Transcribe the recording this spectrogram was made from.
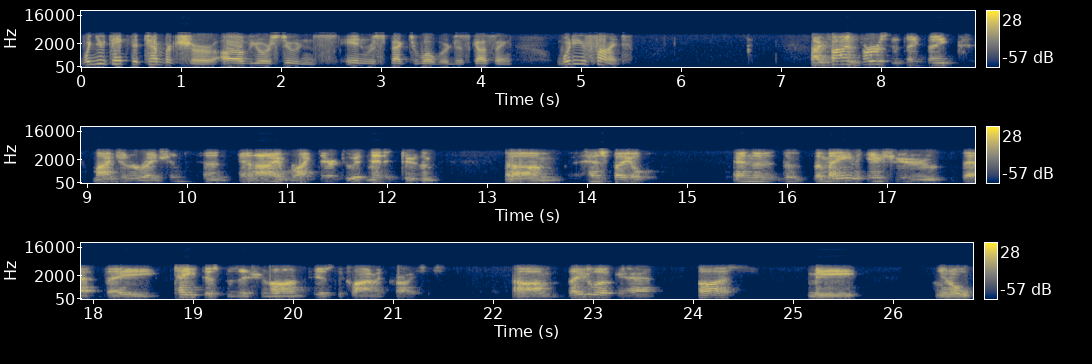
When you take the temperature of your students in respect to what we're discussing, what do you find? I find first that they think my generation, and, and I am right there to admit it to them, um, has failed. And the, the, the main issue that they take this position on is the climate crisis. Um, they look at us, me, you know,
